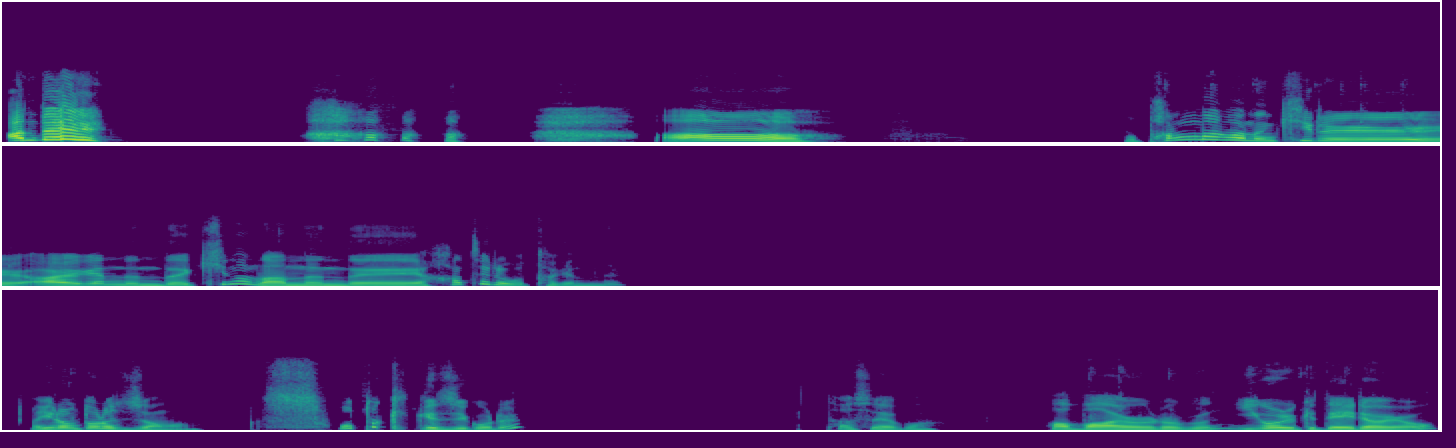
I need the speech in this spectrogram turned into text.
안 돼! 아, 뭐, 팍 나가는 키를 알겠는데, 키는 났는데, 하지를 못하겠네? 아, 이러면 떨어지잖아. 어떻게 깨지, 이거를? 다시 해봐. 봐봐요, 여러분. 이걸 이렇게 내려요.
